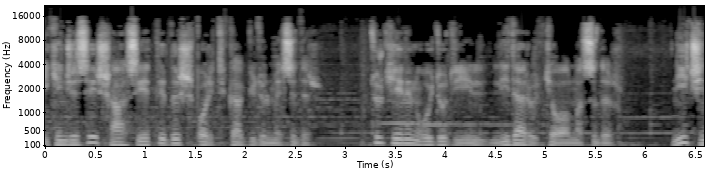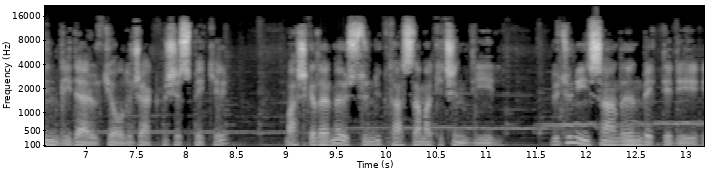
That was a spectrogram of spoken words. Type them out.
İkincisi şahsiyetli dış politika güdülmesidir. Türkiye'nin uydu değil, lider ülke olmasıdır. Niçin lider ülke olacakmışız peki? Başkalarına üstünlük taslamak için değil, bütün insanlığın beklediği,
